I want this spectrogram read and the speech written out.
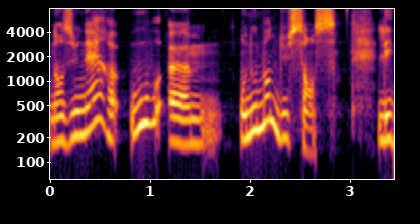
dans une ère où euh, on nous demande du sens. Les,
